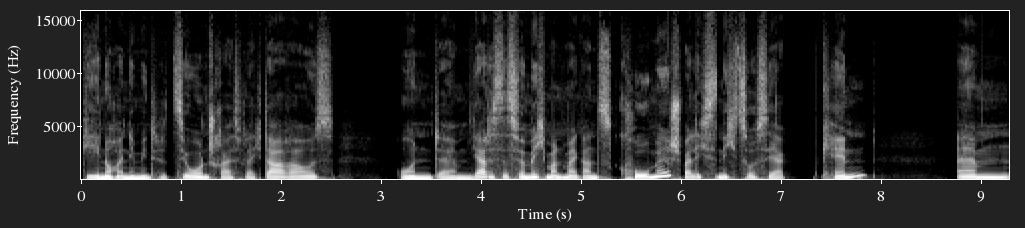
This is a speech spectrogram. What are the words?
gehe noch in die Meditation, schreie es vielleicht daraus. Und ähm, ja, das ist für mich manchmal ganz komisch, weil ich es nicht so sehr kenne. Ähm,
